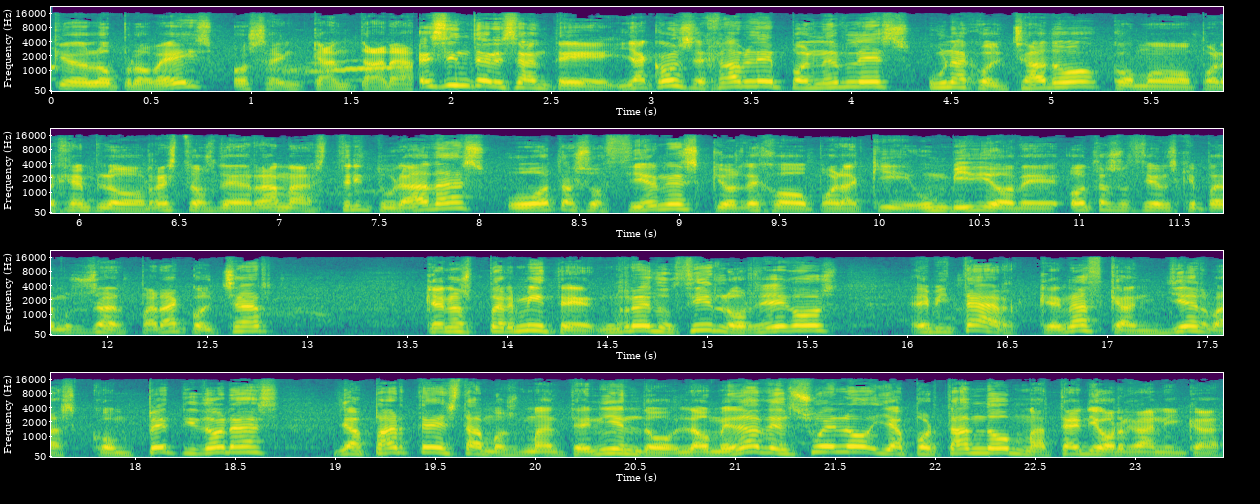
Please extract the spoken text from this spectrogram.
que lo probéis os encantará. Es interesante y aconsejable ponerles un acolchado como por ejemplo restos de ramas trituradas u otras opciones que os dejo por aquí un vídeo de otras opciones que podemos usar para acolchar que nos permite reducir los riegos evitar que nazcan hierbas competidoras y aparte estamos manteniendo la humedad del suelo y aportando materia orgánica.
